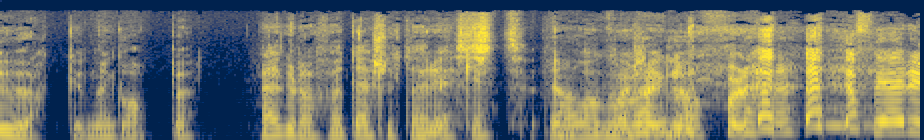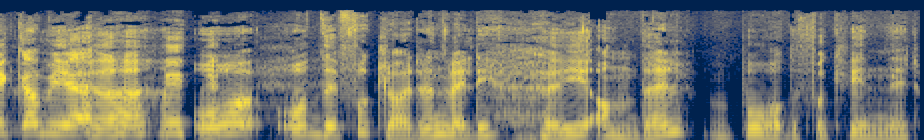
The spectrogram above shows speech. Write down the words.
økende gapet. Jeg er glad for at jeg slutta å røyke. Ja, du kan være glad for det. For jeg røyka mye. Ja, og, og det forklarer en veldig høy andel både for kvinner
